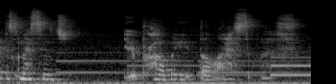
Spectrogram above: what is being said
this message, you're probably the last of us.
